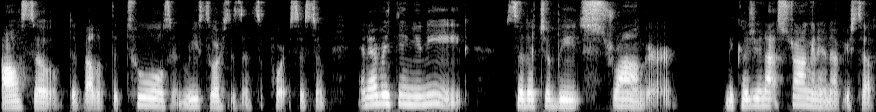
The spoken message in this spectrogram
also develop the tools and resources and support system and everything you need so that you'll be stronger because you're not strong in and of yourself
